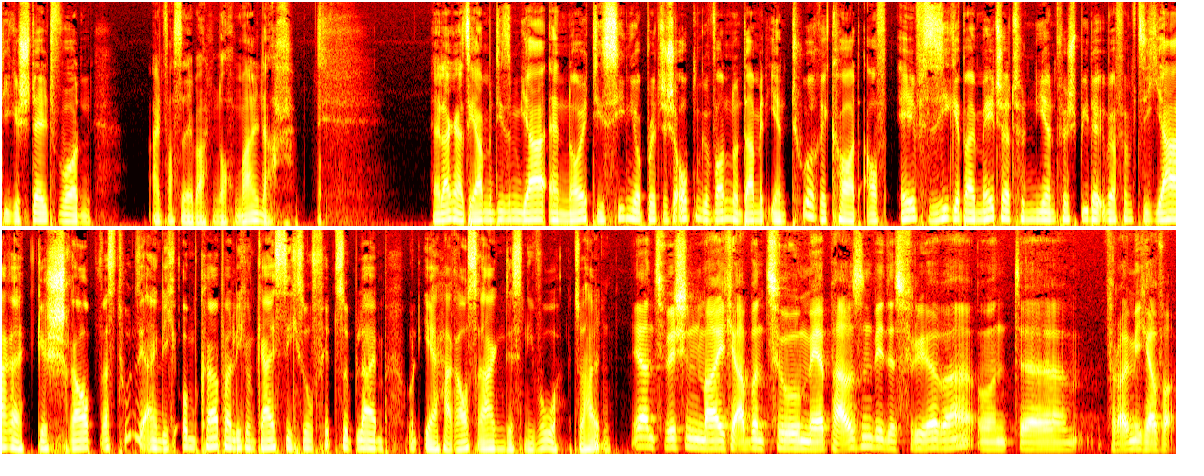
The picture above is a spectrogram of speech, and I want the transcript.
die gestellt wurden, einfach selber nochmal nach. Herr Langer, Sie haben in diesem Jahr erneut die Senior British Open gewonnen und damit Ihren Tourrekord auf elf Siege bei Major-Turnieren für Spieler über 50 Jahre geschraubt. Was tun Sie eigentlich, um körperlich und geistig so fit zu bleiben und Ihr herausragendes Niveau zu halten? Ja, inzwischen mache ich ab und zu mehr Pausen, wie das früher war und äh, freue mich auf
